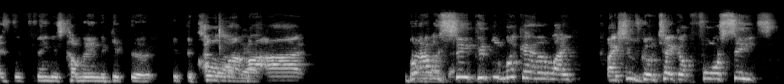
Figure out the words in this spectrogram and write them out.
as the finger's coming in to get the get the coal out that. my eye. But I, I would that. see people look at her like like she was going to take up four seats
